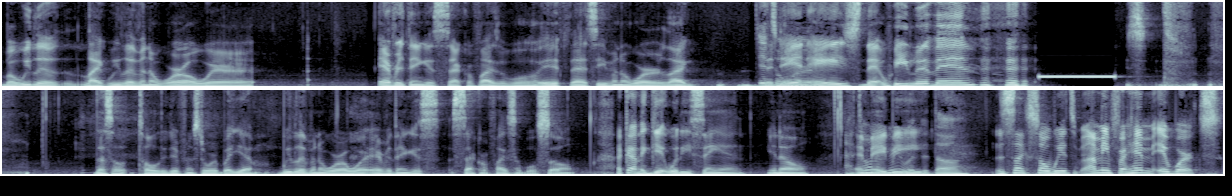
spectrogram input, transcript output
But we live like we live in a world where everything is sacrificable, if that's even a word. Like it's the day and age that we live in. that's a totally different story. But yeah, we live in a world where everything is sacrificable. So I kind of get what he's saying, you know, and maybe It's like so weird. To, I mean, for him, it works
